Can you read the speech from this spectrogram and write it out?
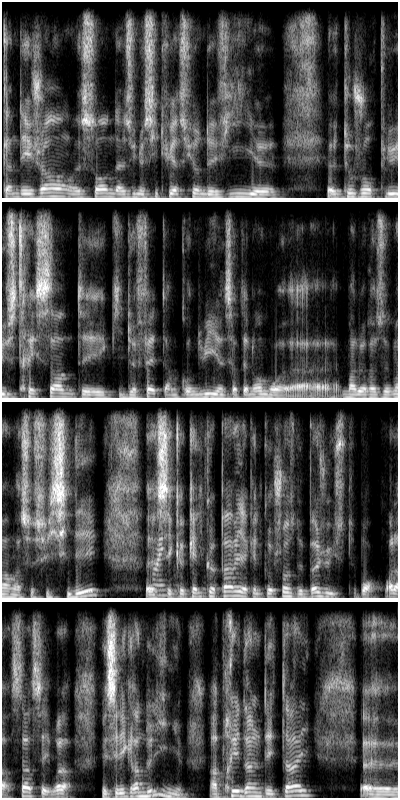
Quand des gens sont dans une situation de vie euh, toujours plus stressante et qui de fait en conduit un certain nombre malheureusement à se suicider, euh, c'est que quelque part il y a quelque chose de pas juste. Bon, voilà, ça c'est voilà, mais c'est les grandes lignes. Après, dans le détail, euh,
